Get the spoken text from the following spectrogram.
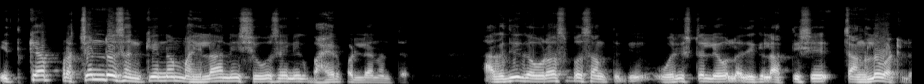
इतक्या प्रचंड संख्येनं महिला आणि शिवसैनिक बाहेर पडल्यानंतर अगदी गौरवास्पद सांगतो की वरिष्ठ लेवलला देखील अतिशय चांगलं वाटलं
